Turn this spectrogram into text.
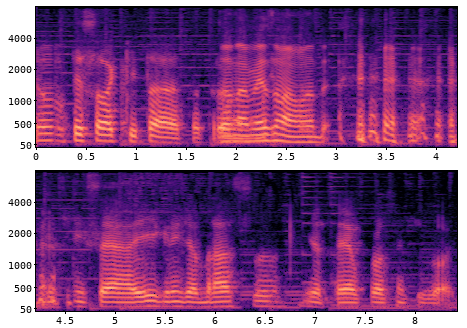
O pessoal aqui tá. tá Tô na mesma onda. A gente encerra aí, grande abraço e até o próximo episódio.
